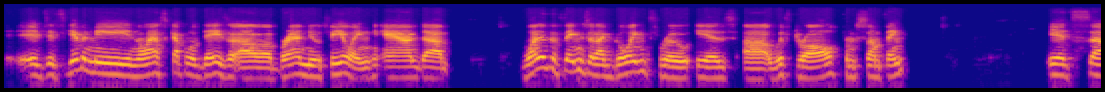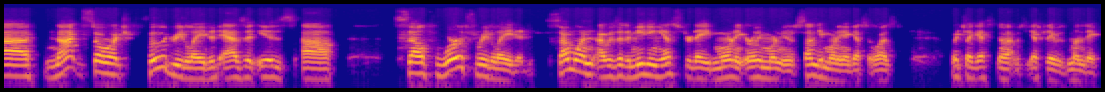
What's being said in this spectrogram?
it, it's given me in the last couple of days a, a brand new feeling. And uh, one of the things that I'm going through is uh, withdrawal from something it's uh, not so much food related as it is uh, self worth related. Someone, I was at a meeting yesterday morning, early morning, or Sunday morning, I guess it was, which I guess, no, that was yesterday was Monday.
